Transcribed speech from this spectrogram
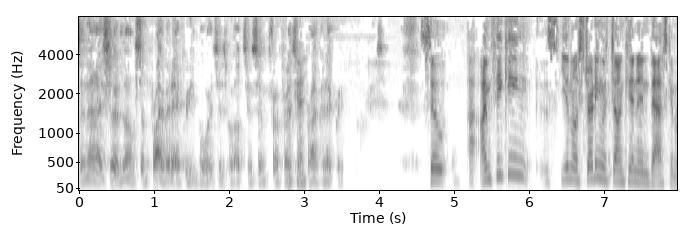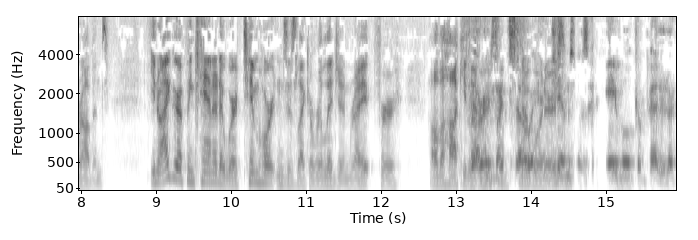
And then I served on some private equity boards as well, too, some for, for some private equity. So I'm thinking, you know, starting with Dunkin' and Baskin Robbins. You know, I grew up in Canada where Tim Hortons is like a religion, right? For all the hockey Very lovers and so. And snowboarders. Tim's was an able competitor.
